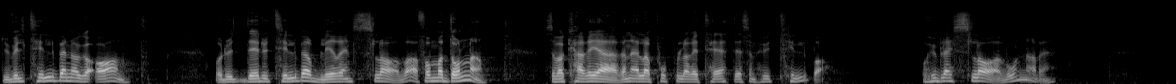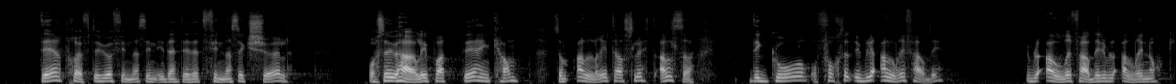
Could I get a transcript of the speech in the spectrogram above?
Du vil tilbe noe annet, og det du tilber, blir en slave av. For Madonna så var karrieren eller popularitet det som hun tilba. Og hun ble slave under det. Der prøvde hun å finne sin identitet, finne seg sjøl. Og så er hun ærlig på at det er en kamp som aldri tar slutt. Altså, det går og fortsetter. Hun blir aldri ferdig. Hun blir aldri ferdig, det blir aldri nok.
